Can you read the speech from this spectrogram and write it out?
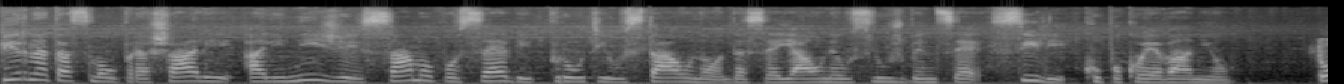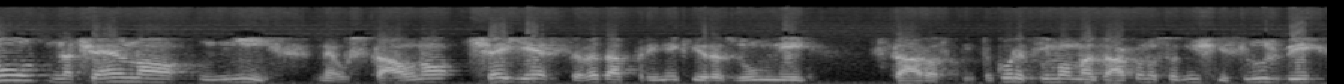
Pirnata smo vprašali, ali ni že samo po sebi protiustavno, da se javne uslužbence sili k upokojevanju. To načelno ni neustavno, če je seveda pri neki razumni starosti. Tako recimo ima zakon o sodniški službi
